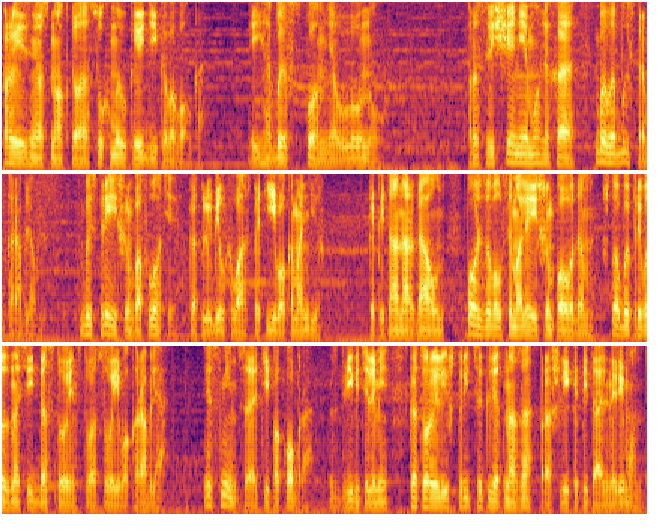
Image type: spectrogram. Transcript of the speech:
произнес Ноктуа с ухмылкой дикого волка. «Я бы вспомнил Луну». Просвещение Молеха было быстрым кораблем, быстрейшим во флоте, как любил хвастать его командир. Капитан Аргаун пользовался малейшим поводом, чтобы превозносить достоинство своего корабля. Эсминца типа «Кобра» с двигателями, которые лишь 30 лет назад прошли капитальный ремонт,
